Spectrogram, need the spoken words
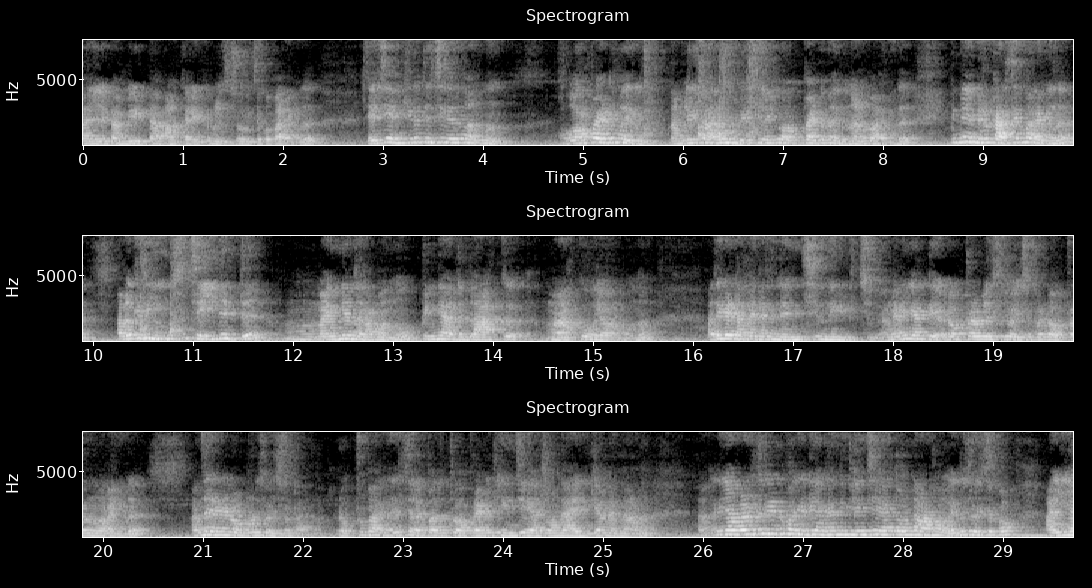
പല്ലിൽ കമ്പി ഇട്ട ആൾക്കാരെയൊക്കെ വിളിച്ചു ചോദിച്ചപ്പോൾ പറയുന്നത് ചേച്ചി എനിക്കൊക്കെ തിരിച്ചു കയറി വന്നു. ഉറപ്പായിട്ടും വരും. നമ്മൾ ഈ സാധനം ഉപയോഗിച്ചിലേക്ക് ഉറപ്പായിട്ടും വരും എന്നാണ് പറയുന്നത്. പിന്നെ എന്റെ ഒരു കസിൻ പറയുന്നത് അവൾക്ക് ഇത് യൂസ് ചെയ്തിട്ട് മഞ്ഞ നിറം വന്നു. പിന്നെ അത് ബ്ലാക്ക് മാർക്ക് പോലെ വന്നു എന്ന്. അത് കേട്ടപ്പോൾ എന്നെ നെഞ്ചിന്ന് ഇടിച്ചു. അങ്ങനെ ഞാൻ ഡോക്ടറെ വിളിച്ച് ചോദിച്ചപ്പോൾ ഡോക്ടർ എന്ന് പറയുന്നത് അന്ന് ഞാൻ ഡോക്ടറോട് ചോദിച്ചിട്ടുണ്ടായിരുന്നു. ഡോക്ടർ പറഞ്ഞത് ചിലപ്പോൾ അത് പ്രോപ്പറായിട്ട് ക്ലീൻ ചെയ്യാത്തതുകൊണ്ടായിരിക്കാം എന്നാണ്. ഞാൻ അവരുടെ അടുത്ത് വീണ്ടും പറഞ്ഞിട്ട് അങ്ങനെ ക്ലീൻ ചെയ്യാത്തതുകൊണ്ടാണോ? എന്ന് ചോദിച്ചപ്പോൾ അല്ല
